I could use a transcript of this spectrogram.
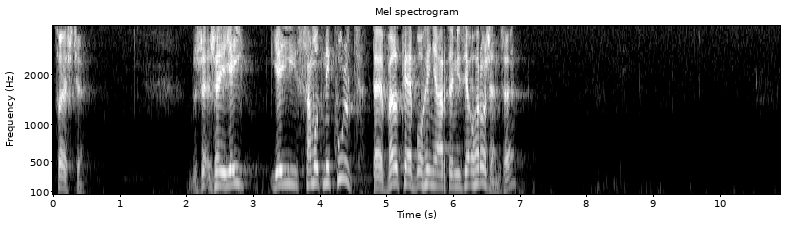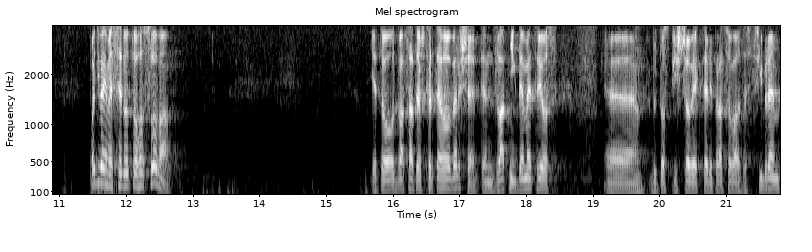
Co ještě? Že, že její, její samotný kult té velké bohyně Artemis je ohrožen, že? Podívejme se do toho slova. Je to od 24. verše. Ten zlatník Demetrios, eh, byl to spíš člověk, který pracoval se stříbrem,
